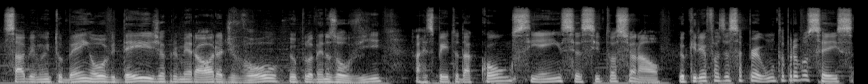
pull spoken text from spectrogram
sabe muito bem, ouve desde a primeira hora de voo, eu pelo menos ouvi, a respeito da consciência situacional. Eu queria fazer essa pergunta para vocês.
